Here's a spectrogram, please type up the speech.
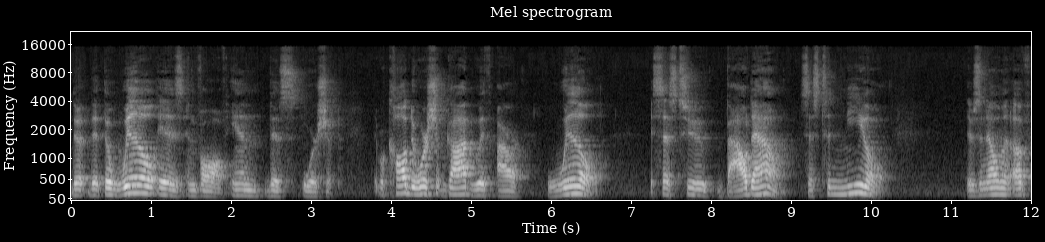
that the will is involved in this worship that we're called to worship God with our will. It says to bow down, it says to kneel. There's an element of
